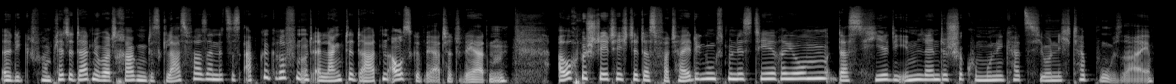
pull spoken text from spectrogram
äh, die komplette Datenübertragung des Glasfasernetzes abgegriffen und erlangte Daten ausgewertet werden. Auch bestätigte das Verteidigungsministerium, dass hier die inländische Kommunikation nicht tabu sei.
